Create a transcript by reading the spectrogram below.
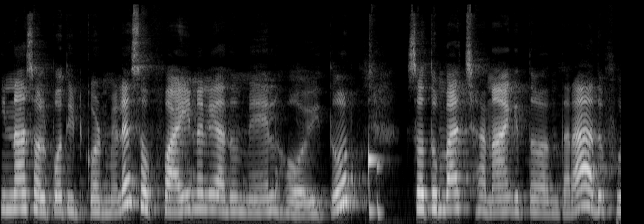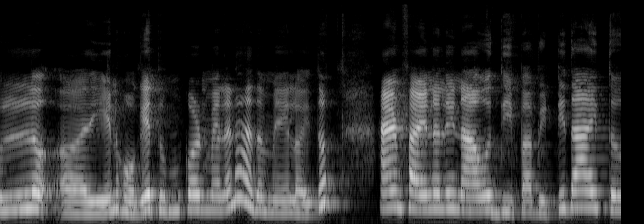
ಇನ್ನೂ ಸ್ವಲ್ಪ ಹೊತ್ತು ಇಟ್ಕೊಂಡ್ಮೇಲೆ ಸೊ ಫೈನಲಿ ಅದು ಮೇಲೆ ಹೋಯಿತು. ಸೊ ತುಂಬ ಚೆನ್ನಾಗಿತ್ತು ಅಂತಾರ ಅದು ಫುಲ್ಲು ಏನು ಹೊಗೆ ತುಂಬ್ಕೊಂಡ್ಮೇಲೆ ಅದು ಮೇಲೆ ಹೋಯಿತು. ಆ್ಯಂಡ್ ಫೈನಲಿ ನಾವು ದೀಪ ಬಿಟ್ಟಿದ್ದಾಯಿತು.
